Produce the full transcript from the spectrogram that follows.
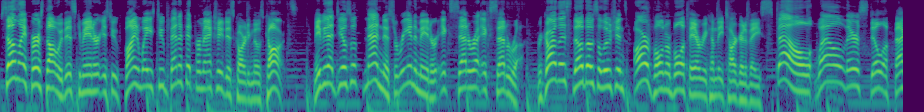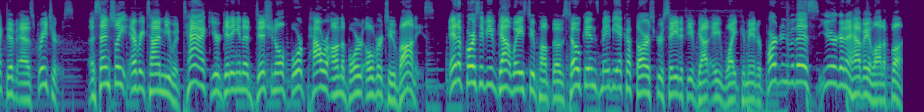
So my first thought with this commander is to find ways to benefit from actually discarding those cards. Maybe that deals with Madness or Reanimator, etc, etc. Regardless, though those illusions are vulnerable if they ever become the target of a spell, well, they're still effective as creatures. Essentially, every time you attack, you're getting an additional 4 power on the board over 2 bodies. And of course, if you've got ways to pump those tokens, maybe a Cathar's Crusade if you've got a white commander partnered with this, you're gonna have a lot of fun.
